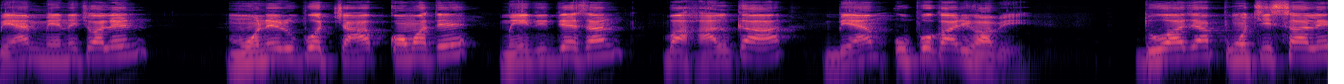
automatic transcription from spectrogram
ব্যায়াম মেনে চলেন, মনের উপর চাপ কমাতে মেডিটেশন বা হালকা ব্যায়াম উপকারী হবে। দু হাজার পঁচিশ সালে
